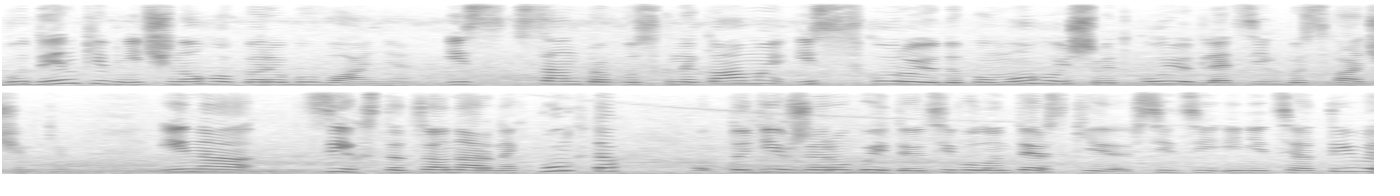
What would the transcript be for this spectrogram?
будинків нічного перебування із санпропускниками, із скорою допомогою швидкою для цих безхатченків. І на цих стаціонарних пунктах тоді вже робити оці волонтерські всі ці ініціативи.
